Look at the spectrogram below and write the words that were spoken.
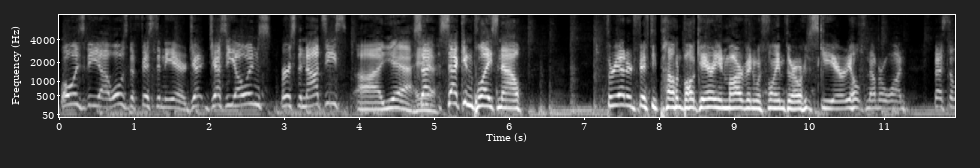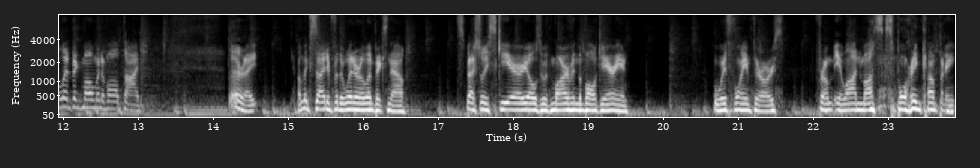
what was the uh, what was the fist in the air? Je- Jesse Owens versus the Nazis. Uh, yeah, Se- yeah. Second place now. 350 pound Bulgarian Marvin with flamethrowers, ski aerials, number one. Best Olympic moment of all time. All right. I'm excited for the Winter Olympics now, especially ski aerials with Marvin the Bulgarian with flamethrowers from Elon Musk's Boring Company.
